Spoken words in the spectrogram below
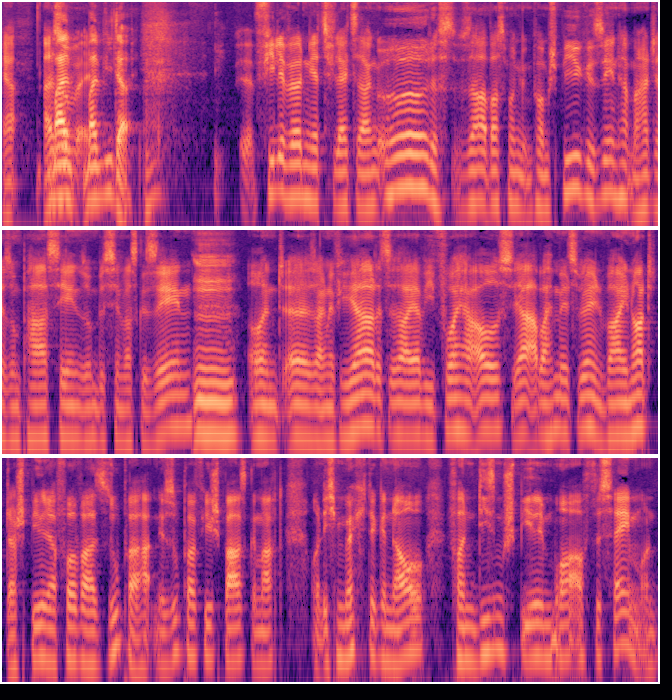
Ja, also mal, mal wieder. Äh, viele würden jetzt vielleicht sagen, oh, das sah, was man vom Spiel gesehen hat. Man hat ja so ein paar Szenen so ein bisschen was gesehen. Mm, Und äh, sagen viele, ja, das sah ja wie vorher aus. Ja, aber Himmels Willen, why not? Das Spiel davor war super, hat mir super viel Spaß gemacht. Und ich möchte genau von diesem Spiel more of the same. Und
